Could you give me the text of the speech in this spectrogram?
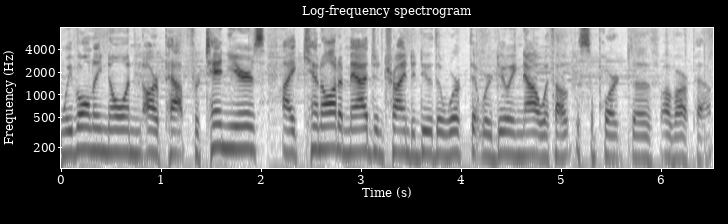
We've only known RPAP for 10 years. I cannot imagine trying to do the work that we're doing now without the support of, of RPAP.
